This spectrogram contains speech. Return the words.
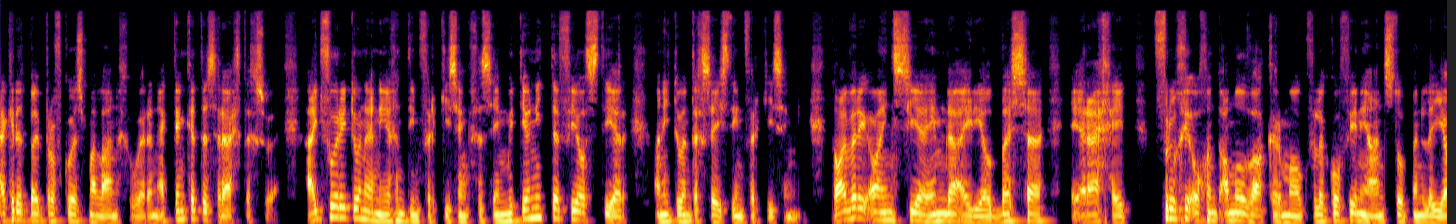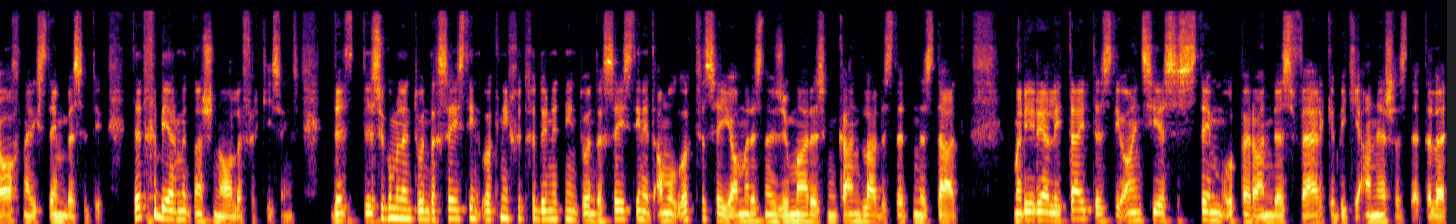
Ek het dit by Prof Koos Malan gehoor en ek dink dit is regtig so. Hy het voor die 2019 verkiesing gesê moet jy nie te veel steur aan die 2016 verkiesing nie. Daai wat die ANC hemde uitdeel, busse reg het, vroeg die oggend almal wakker maak, vir hulle koffie in die hand stop en hulle jaag na die stembusse toe. Dit gebeur met nasionale verkiesings. Dit dis hoekom hulle in 2016 ook nie goed gedoen het nie. In 2016 het almal ook gesê ja, maar dis nou Zuma, dis Nkandla, dis dit en dis dat. Maar die realiteit is die ANC se stem operandus werk 'n bietjie anders as dit. Hulle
